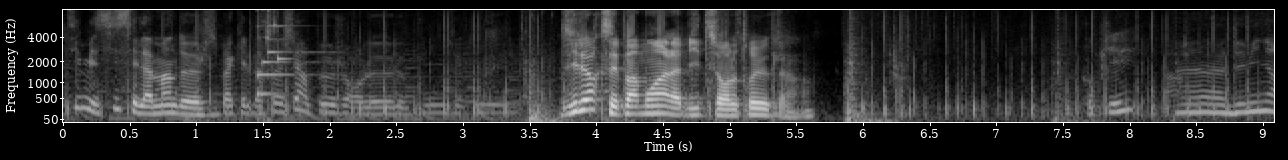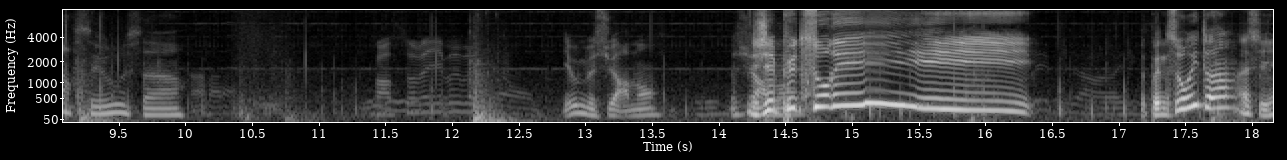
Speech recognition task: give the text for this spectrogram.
Si, mais si, c'est la main de je sais pas quelle personne, c'est un peu genre le, le pouce et tout. Dis-leur que c'est pas moi la bite sur le truc là. Copier Euh, des mineurs, c'est où ça. Et où monsieur Armand? J'ai plus de souris T'as pas une souris toi Ah si.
